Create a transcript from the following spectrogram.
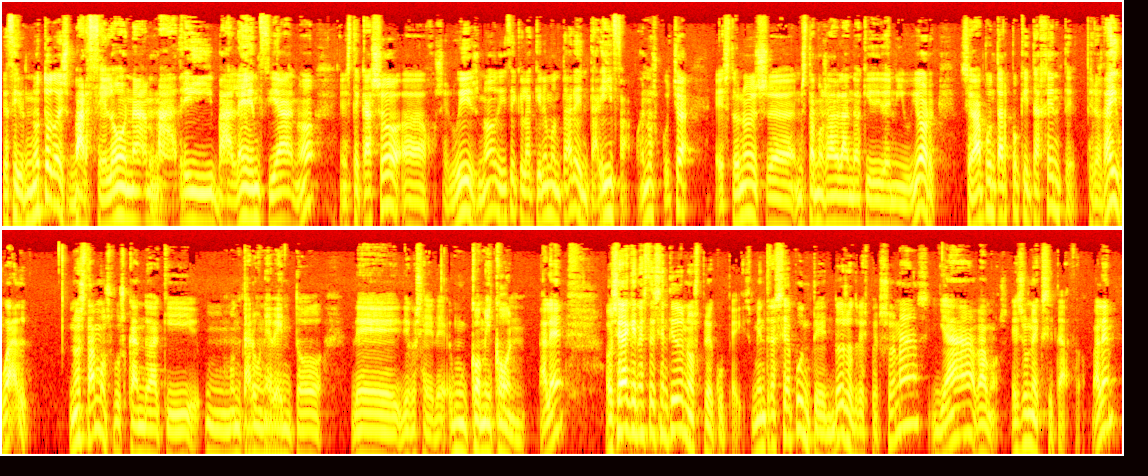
Es decir, no todo es Barcelona, Madrid, Valencia, ¿no? En este caso, eh, José Luis, ¿no? Dice que la quiere montar en Tarifa. Bueno, escucha, esto no es, eh, no estamos hablando aquí de New York, se va a apuntar poquita gente, pero da igual. No estamos buscando aquí montar un evento de, yo qué sé, de un Comic Con, ¿vale? O sea que en este sentido no os preocupéis. Mientras se apunten dos o tres personas, ya vamos, es un exitazo, ¿vale?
